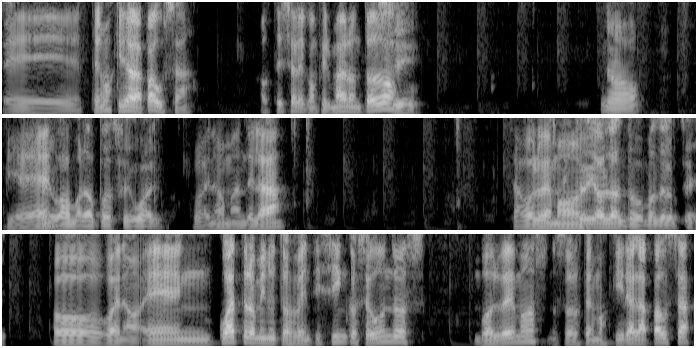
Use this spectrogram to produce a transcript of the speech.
Eh, tenemos que ir a la pausa. ¿A usted ya le confirmaron todo? Sí. No. Bien. Pero vamos a la pausa igual. Bueno, mándela. Ya volvemos. Estoy hablando, mándela usted. Oh, bueno, en 4 minutos 25 segundos volvemos, nosotros tenemos que ir a la pausa,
